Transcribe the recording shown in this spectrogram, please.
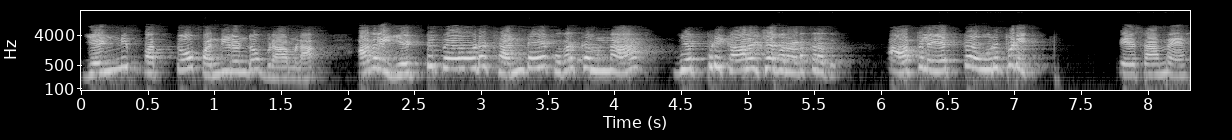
எண்ணி பத்தோ பன்னிரெண்டோ பிராமணா. அதுல எட்டு பேரோட சண்டையே குதர்க்கம்னா எப்படி காலட்சேபம் நடத்துறது? ஆத்துல எத்தனை உருப்படி? பேசாம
